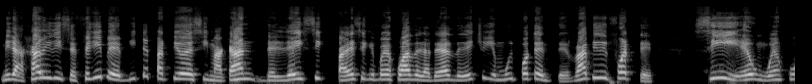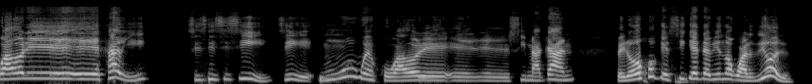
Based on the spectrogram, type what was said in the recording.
Mira, Javi dice, Felipe, ¿viste el partido de Simacán del Leipzig? Parece que puede jugar de lateral derecho y es muy potente, rápido y fuerte. Sí, es un buen jugador eh, Javi. Sí, sí, sí, sí, sí, muy buen jugador eh, el Simacán, pero ojo que el City anda viendo a Guardiol,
